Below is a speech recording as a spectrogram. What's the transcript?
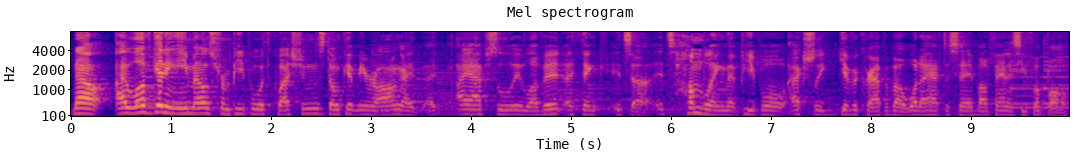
Now, I love getting emails from people with questions. Don't get me wrong; I, I, I absolutely love it. I think it's a uh, it's humbling that people actually give a crap about what I have to say about fantasy football.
